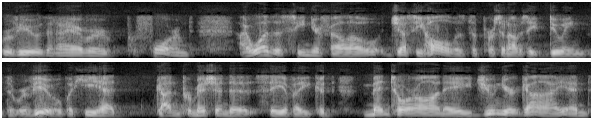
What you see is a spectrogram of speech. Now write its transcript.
review that I ever performed, I was a senior fellow. Jesse Hall was the person obviously doing the review, but he had gotten permission to see if I could mentor on a junior guy. And,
